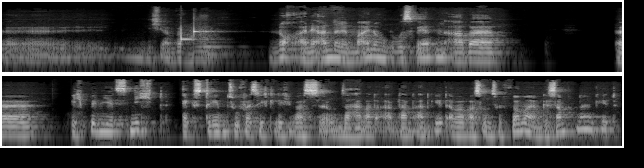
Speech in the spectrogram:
äh, nicht einfach nur noch eine andere Meinung loswerden, aber äh, ich bin jetzt nicht extrem zuversichtlich, was unser Heimatland angeht, aber was unsere Firma im Gesamten angeht,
